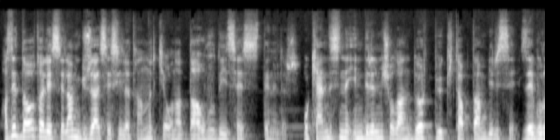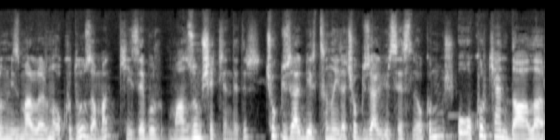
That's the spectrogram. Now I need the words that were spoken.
Hazreti Davud aleyhisselam güzel sesiyle tanınır ki ona Davudi ses denilir. O kendisine indirilmiş olan dört büyük kitaptan birisi. Zebur'un mizmarlarını okuduğu zaman ki Zebur manzum şeklindedir. Çok güzel bir tınıyla, çok güzel bir sesle okunmuş. O okurken dağlar,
